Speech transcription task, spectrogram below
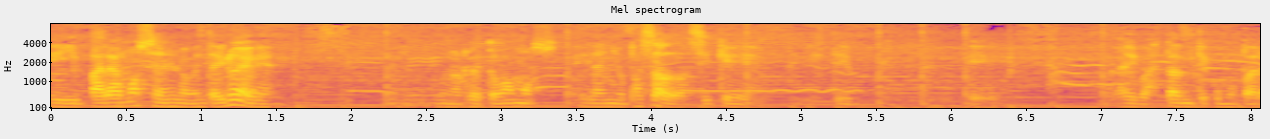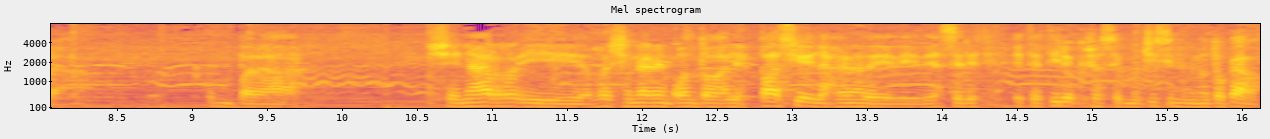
y paramos en el 99 bueno, retomamos el año pasado, así que este, eh, hay bastante como para, como para llenar y rellenar en cuanto al espacio y las ganas de, de, de hacer este, este, estilo que yo hace muchísimo que no tocaba.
